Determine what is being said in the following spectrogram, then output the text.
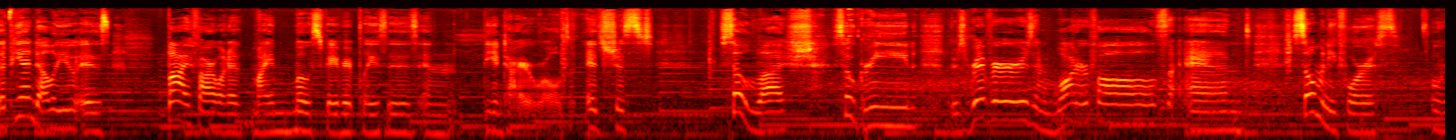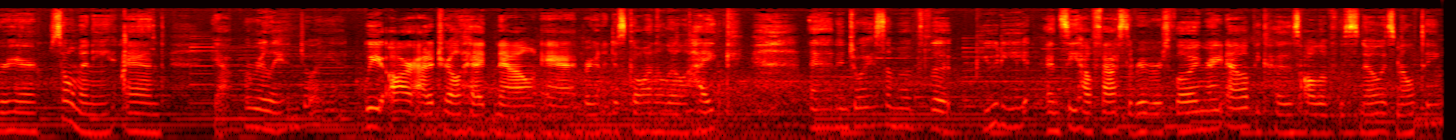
The PNW is by far one of my most favorite places in the entire world. It's just so lush, so green. There's rivers and waterfalls and so many forests over here. So many. And yeah, we're really enjoying it. We are at a trailhead now and we're gonna just go on a little hike and enjoy some of the beauty and see how fast the river is flowing right now because all of the snow is melting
